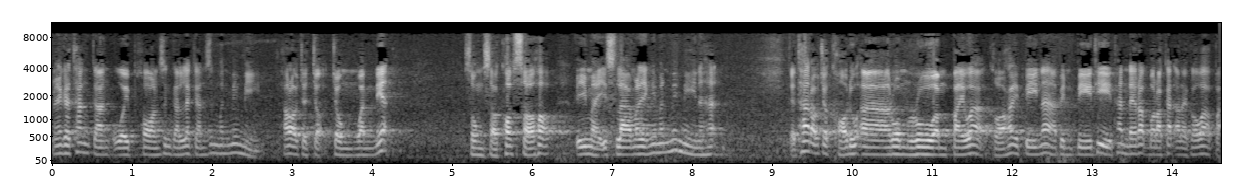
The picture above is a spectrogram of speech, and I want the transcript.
แม้กระทั่งการอวยพรซึ่งกันและกันซึ่งมันไม่มี ถ้าเราจะเจาะจงวันเนี้ยส่งสอคอสอปีใหม่อิสลามอะไรอย่างนี้มันไม่มีนะฮะแต่ถ้าเราจะขอดูอารมรวมไปว่าขอให้ปีหน้าเป็นปีที่ท่านได้รับบรารักัตอะไรก็ว่าไป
